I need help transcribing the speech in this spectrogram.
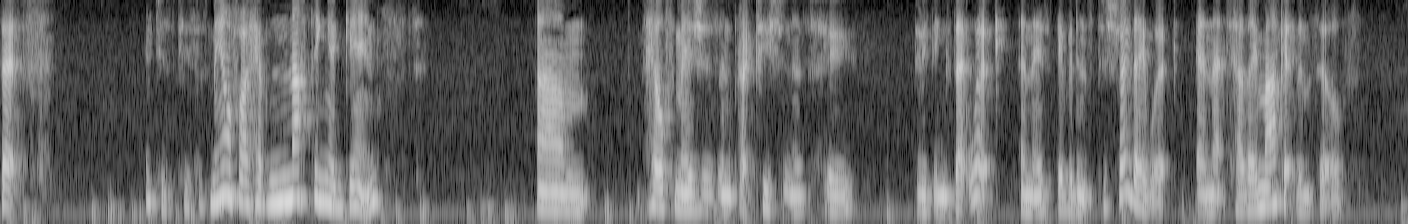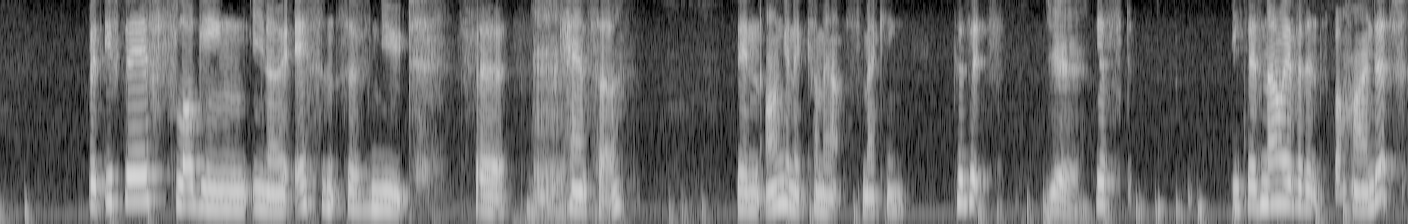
that's it. Just pisses me off. I have nothing against um, health measures and practitioners who do things that work, and there's evidence to show they work, and that's how they market themselves. But if they're flogging, you know, essence of newt for cancer, then I'm going to come out smacking because it's Yeah. just if there's no evidence behind it,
